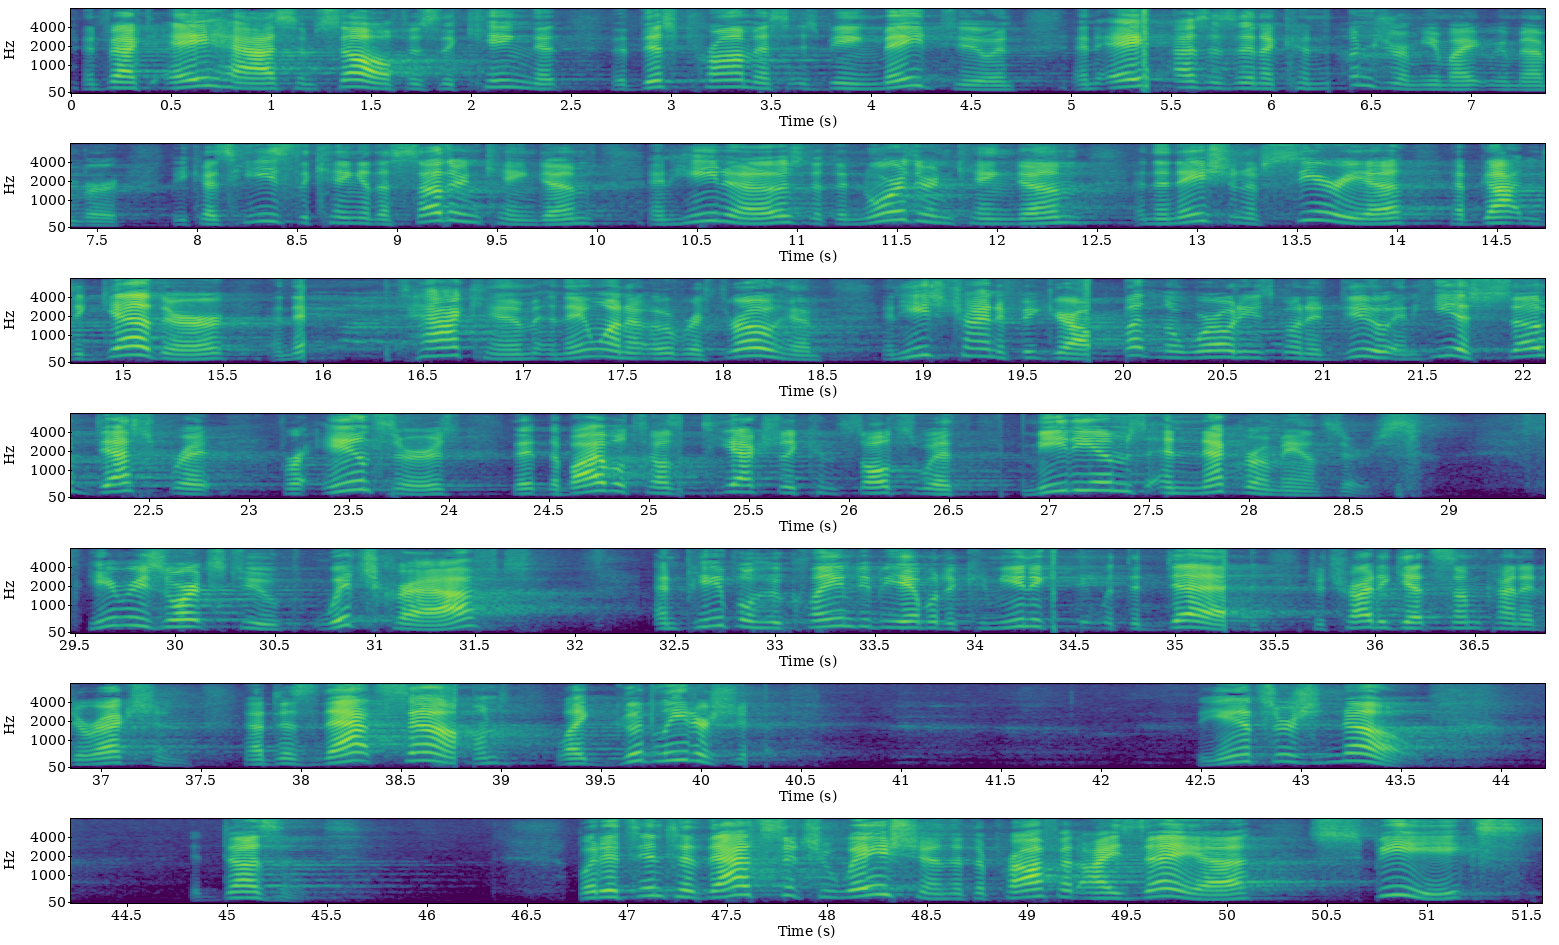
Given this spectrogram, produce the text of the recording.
In fact, Ahaz himself is the king that, that this promise is being made to. And, and Ahaz is in a conundrum, you might remember, because he's the king of the southern kingdom, and he knows that the northern kingdom and the nation of Syria have gotten together, and they attack him, and they want to overthrow him. And he's trying to figure out what in the world he's going to do, and he is so desperate for answers that the Bible tells us he actually consults with mediums and necromancers. He resorts to witchcraft and people who claim to be able to communicate with the dead to try to get some kind of direction. Now, does that sound like good leadership? The answer is no, it doesn't. But it's into that situation that the prophet Isaiah speaks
